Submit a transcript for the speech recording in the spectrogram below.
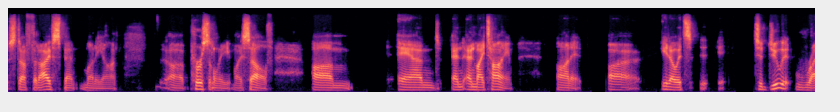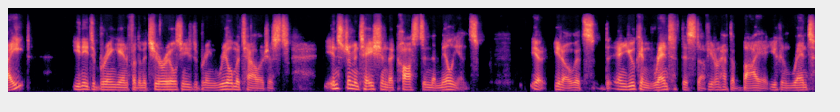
stuff that I've spent money on uh, personally myself, um, and and and my time on it. Uh, you know, it's it, to do it right. You need to bring in for the materials. You need to bring real metallurgists, instrumentation that costs in the millions. Yeah, you know, it's and you can rent this stuff. You don't have to buy it. You can rent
